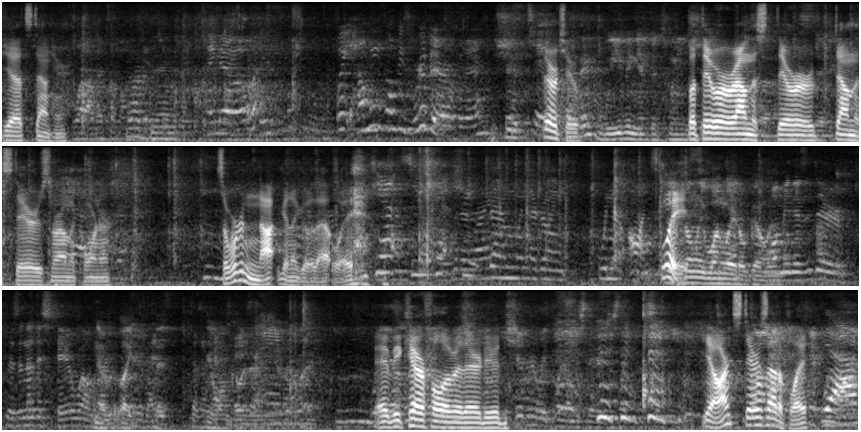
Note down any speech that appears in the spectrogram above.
Yeah, it's down here. Wow, that's a long I know. Wait, how many zombies were there over there? There were I two, think weaving it between. but they were around the. They were down the stairs and around the corner. So we're not gonna go that way. You can't, so you can't shoot them when they're going, when they're on stage. Wait. There's only one way it'll go Well, I in. mean, isn't there? There's another stairwell. No, over like there that, that doesn't it won't go faces. down the other way. Hey, be careful over there, dude. Should really play on the stairs. Yeah, aren't stairs out of play? Yeah,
